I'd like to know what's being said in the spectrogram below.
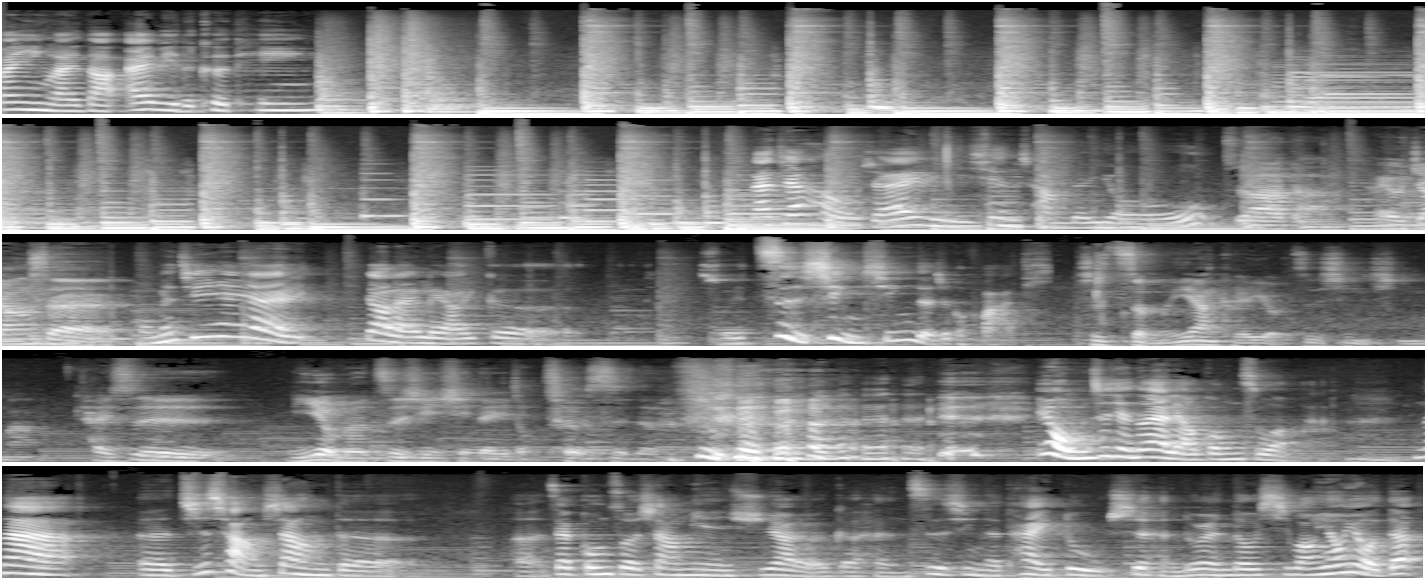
欢迎来到 Ivy 的客厅。大家好，我是艾比现场的有是阿达，还有 Johnson 我们今天要要来聊一个所谓自信心的这个话题。是怎么样可以有自信心吗？还是你有没有自信心的一种测试呢？因为我们之前都在聊工作嘛，那呃，职场上的呃，在工作上面需要有一个很自信的态度，是很多人都希望拥有的。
